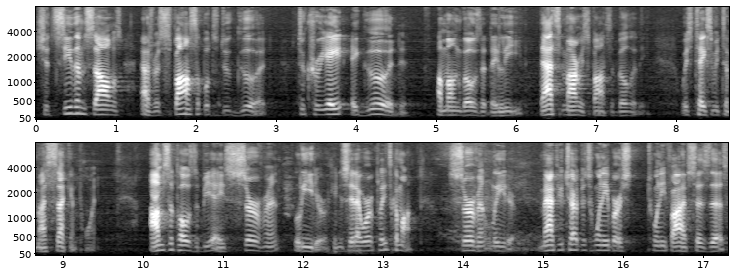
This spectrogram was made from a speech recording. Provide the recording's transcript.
should see themselves as responsible to do good, to create a good among those that they lead. That's my responsibility, which takes me to my second point. I'm supposed to be a servant leader. Can you say that word, please? Come on. Servant leader. Matthew chapter 20, verse 25 says this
